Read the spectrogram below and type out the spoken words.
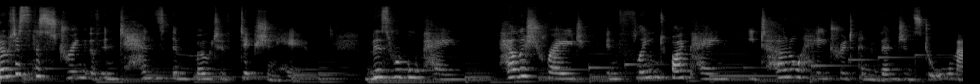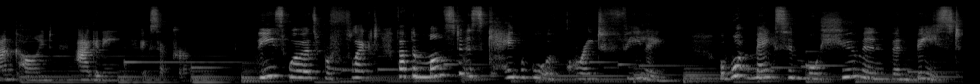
Notice the string of intense emotive diction here. Miserable pain, hellish rage, inflamed by pain, eternal hatred and vengeance to all mankind, agony, etc. These words reflect that the monster is capable of great feeling, but what makes him more human than beast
